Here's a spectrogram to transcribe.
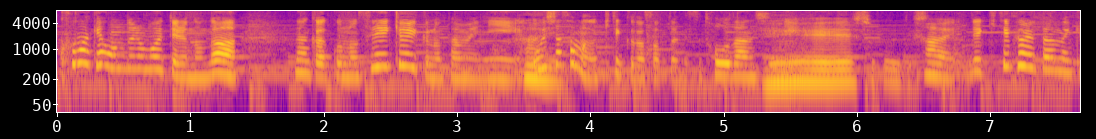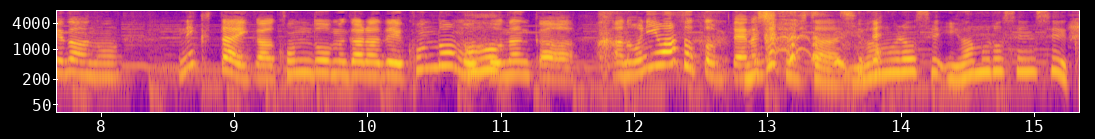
個だけ本当に覚えてるのがなんかこの性教育のためにはい。お医者様が来てくださったんです、登壇しに。へえすごいですね。はい、で来てくれたんだけどあのネクタイがコンドーム柄でコンドームをこうなんかあの鬼は外みたいなもしかしたら岩室せ岩室先生か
